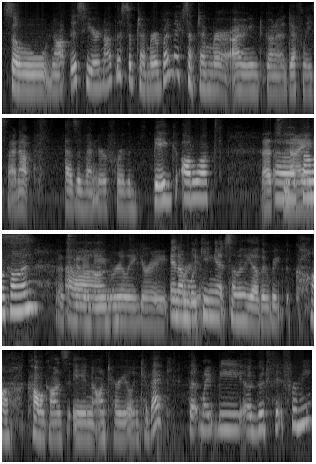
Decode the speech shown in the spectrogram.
So not this year, not this September, but next September, I'm gonna definitely sign up as a vendor for the big Ottawa That's uh, nice. Comic-Con. That's going to Um, be really great. And I'm for you. looking at some of the other big con- Comic Cons in Ontario and Quebec that might be a good fit for me.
